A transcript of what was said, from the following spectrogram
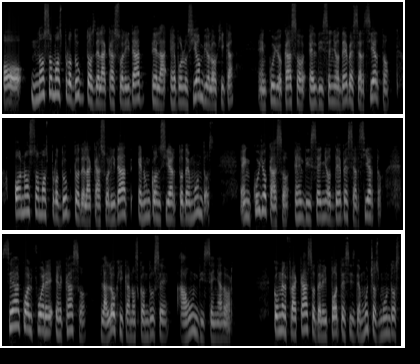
o no somos productos de la casualidad de la evolución biológica, en cuyo caso el diseño debe ser cierto, o no somos producto de la casualidad en un concierto de mundos, en cuyo caso el diseño debe ser cierto. Sea cual fuere el caso, la lógica nos conduce a un diseñador. Con el fracaso de la hipótesis de muchos mundos,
